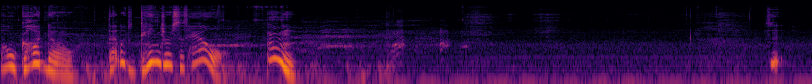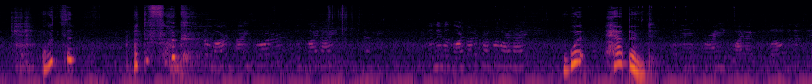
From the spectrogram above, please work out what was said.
Oh, God, no. That looks dangerous as hell. Mmm. What the? What the fuck? The large ice water with light ice, and then the large water pepper light ice, What happened? and then Sprite light ice as well, and that's it.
